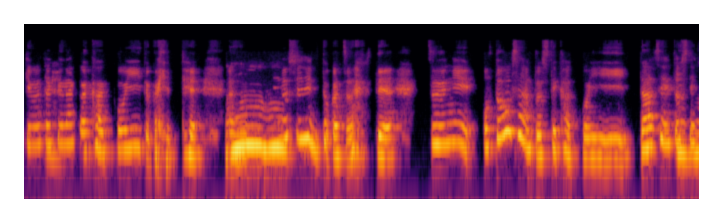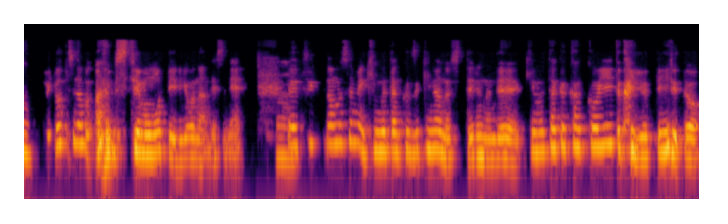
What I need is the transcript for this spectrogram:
キムタクなんかかっこいいとか言って、あの、の主人とかじゃなくて、普通にお父さんとしてかっこいい、男性としてどっちのあの視点も持っているようなんですね。うん、でうちの娘、キムタク好きなの知ってるので、キムタクかっこいいとか言っていると、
